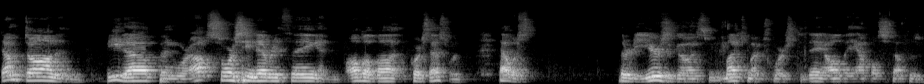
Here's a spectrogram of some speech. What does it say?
dumped on and beat up and we're outsourcing everything and blah blah blah. Of course, that's what that was 30 years ago. It's much much worse today. All the Apple stuff is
